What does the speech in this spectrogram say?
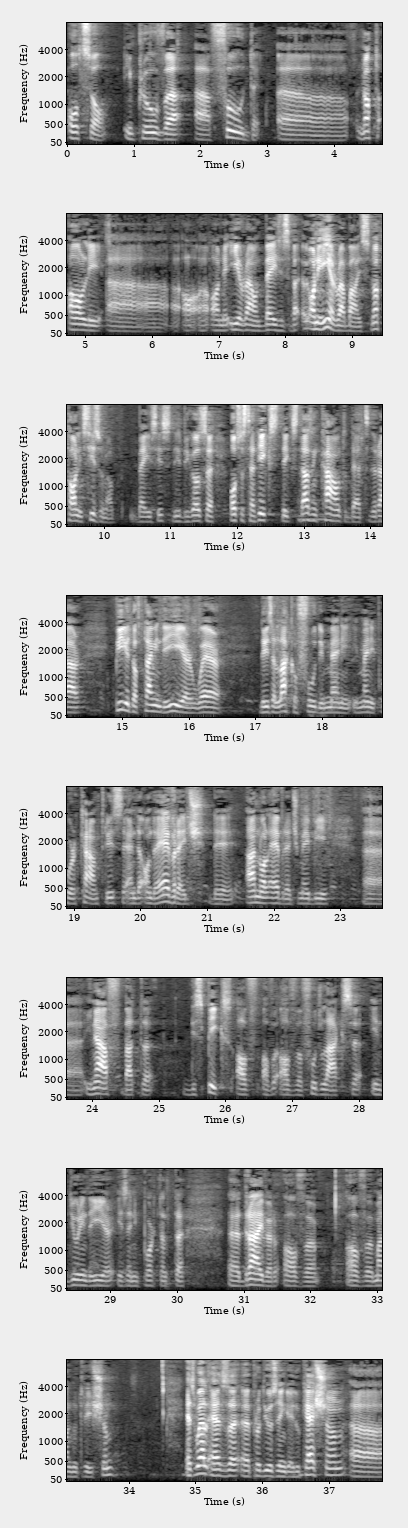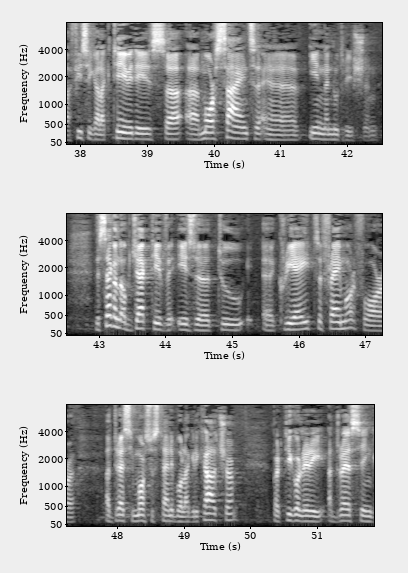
also improve food uh, not only uh, on a year-round basis, but on a year-round basis, not only seasonal basis, because uh, also statistics doesn't count that there are periods of time in the year where there is a lack of food in many, in many poor countries, and on the average, the annual average may be uh, enough, but uh, this peaks of, of, of food lacks uh, in, during the year is an important uh, uh, driver of, uh, of uh, malnutrition, as well as uh, uh, producing education, uh, physical activities, uh, uh, more science in nutrition. The second objective is to create a framework for addressing more sustainable agriculture, particularly addressing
